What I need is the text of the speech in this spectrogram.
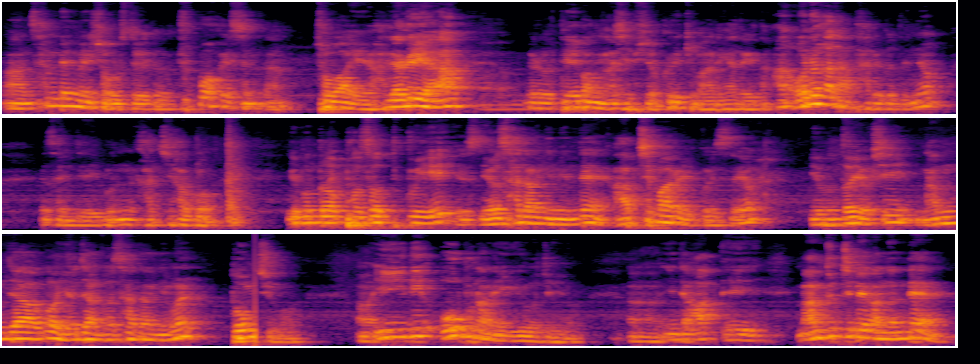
한 300명씩 올 수도 축복하겠습니다. 좋아요. 할렐루야. 그리고 대박 나십시오. 그렇게 말해야 되겠다. 아, 언어가 다 다르거든요. 그래서 이제 이분은 같이 하고 이분도 버섯구이 여 사장님인데 앞치마를 입고 있어요. 이분도 역시 남자하고 여자 그 사장님을 동치고 어, 이 일이 5분 안에 이루어져요. 어, 이제 아, 이 만두집에 갔는데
